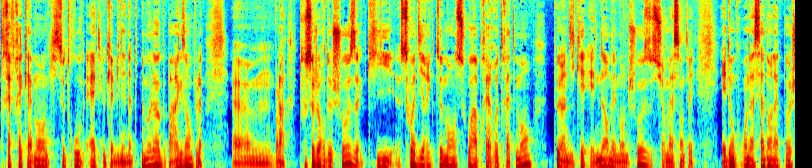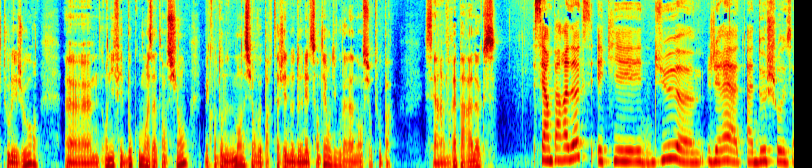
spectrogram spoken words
très fréquemment qui se trouve être le cabinet d'un pneumologue, par exemple? Euh, voilà, tout ce genre de choses qui, soit directement, soit après retraitement, peut indiquer énormément de choses sur ma santé. Et donc, on a ça dans la poche tous les jours. Euh, on y fait beaucoup moins attention, mais quand on nous demande si on veut partager nos données de santé, on dit oulala, non, surtout pas. C'est un vrai paradoxe. C'est un paradoxe et qui est dû, euh, je dirais, à, deux choses.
